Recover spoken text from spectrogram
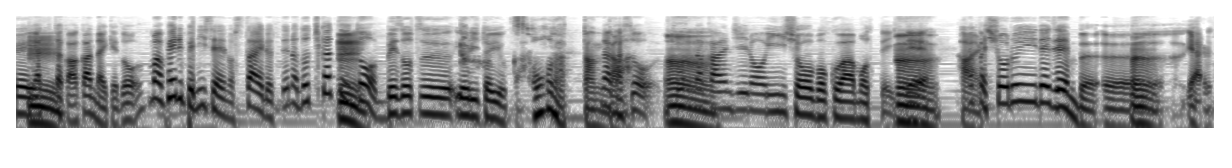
えーやってたかわかんないけど、まあ、フェリペ2世のスタイルっていうのはどっちかっていうと、ベゾツ寄りというか、そうだったんだ。なんかそう、うん。そんな感じの印象を僕は持っていて、うん。やはい。っぱり書類で全部、やる。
